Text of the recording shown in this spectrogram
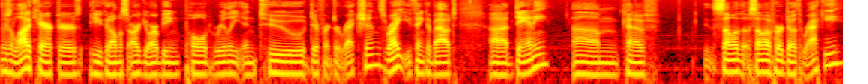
there's a lot of characters who you could almost argue are being pulled really in two different directions, right? You think about uh, Dany, um, kind of some of the, some of her Dothraki,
